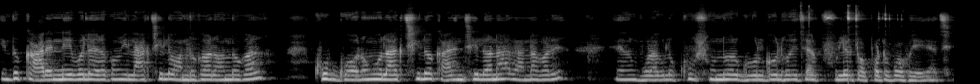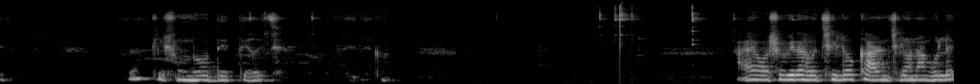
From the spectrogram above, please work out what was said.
কিন্তু কারেন্ট নেই বলে এরকমই লাগছিল, অন্ধকার অন্ধকার। খুব গরমও লাগছিল কারেন্ট ছিল না রান্নাঘরে। বড়াগুলো খুব সুন্দর গোল গোল হয়েছে আর ফুলে টপা টপা হয়ে গেছে। কি সুন্দর দেখতে হয়েছে। দেখুন। আর অসুবিধা হচ্ছিল কারেন্ট ছিল না বলে।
